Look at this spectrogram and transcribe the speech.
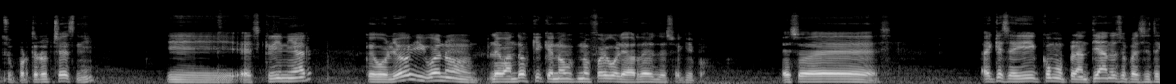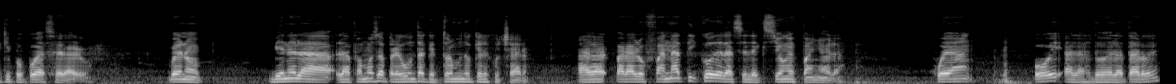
su portero Chesney y Skriniar que goleó y bueno, Lewandowski que no, no fue el goleador de, su equipo. Eso es hay que seguir como planteándose para si este equipo puede hacer algo. Bueno, viene la, la famosa pregunta que todo el mundo quiere escuchar. Para los fanáticos de la selección española. Juegan hoy a las 2 de la tarde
